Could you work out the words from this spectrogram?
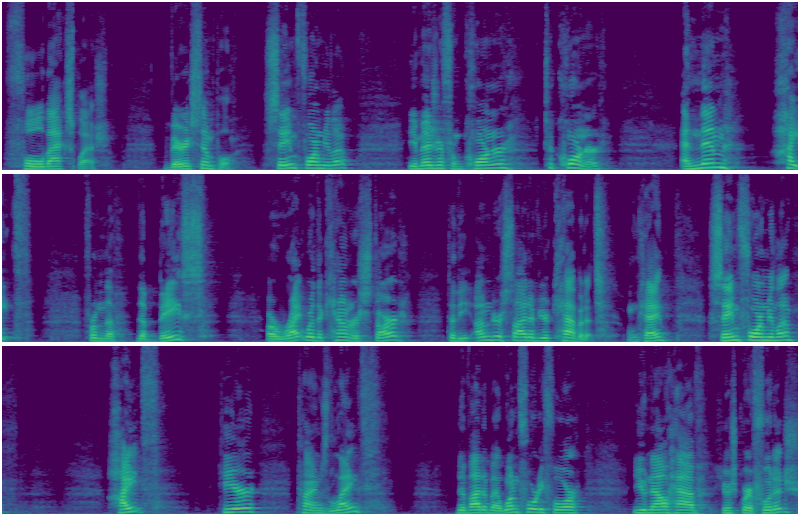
full backsplash. Very simple. Same formula. You measure from corner to corner and then height from the, the base or right where the counters start to the underside of your cabinet. Okay? Same formula. Height here times length divided by 144. You now have your square footage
